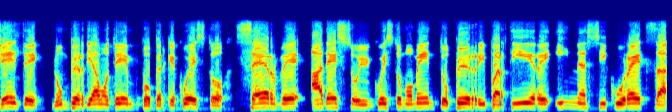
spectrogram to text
Gente, non perdiamo tempo perché questo serve adesso, in questo momento, per ripartire in sicurezza,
